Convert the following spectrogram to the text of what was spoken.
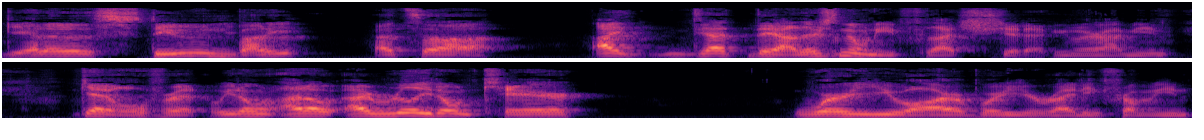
Get out of the stoon, buddy. That's uh, I that yeah. There's no need for that shit anywhere. I mean, get over it. We don't. I don't. I really don't care where you are, where you're writing from. I mean,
